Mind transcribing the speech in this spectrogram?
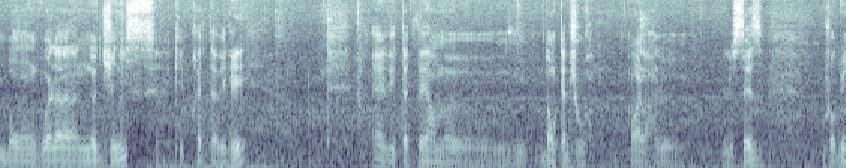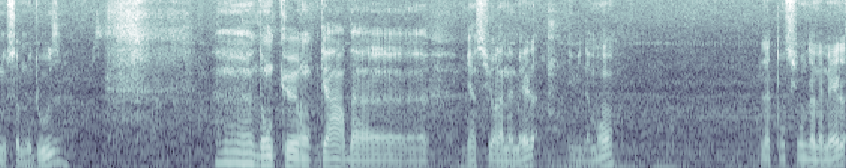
Bon, voilà notre génisse qui est prête à véler. Elle est à terme euh, dans 4 jours. Voilà, le, 16. Aujourd'hui, nous sommes le 12. Euh, donc, euh, on regarde bien sûr la mamelle, évidemment. La tension de la mamelle.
